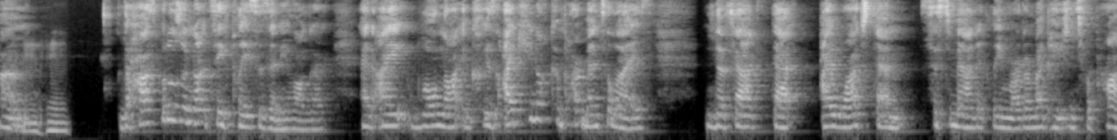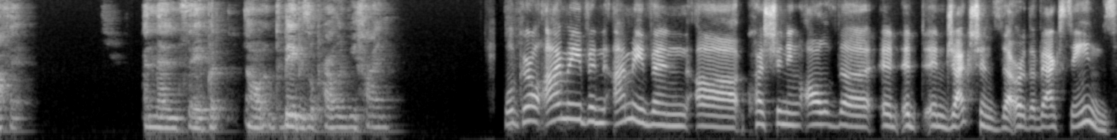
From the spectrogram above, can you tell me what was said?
Um, mm-hmm. The hospitals are not safe places any longer, and I will not because I cannot compartmentalize the fact that I watch them systematically murder my patients for profit, and then say, "But oh, the babies will probably be fine." Well, girl, I'm even I'm even uh, questioning all of the in, in, injections that or the vaccines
